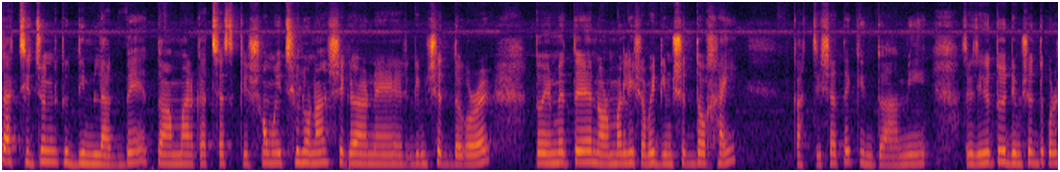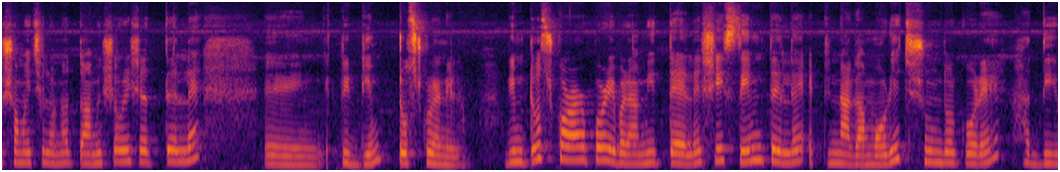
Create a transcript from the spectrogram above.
কাচ্চির জন্য একটু ডিম লাগবে, তো আমার কাছে আজকে সময় ছিল না সে কারণে ডিম সেদ্ধ করার। তো এমনিতে নর্মালি সবাই ডিম সেদ্ধ খাই কাচ্চির সাথে, কিন্তু আমি যেহেতু ডিম সেদ্ধ করার সময় ছিল না, তো আমি সরিষার তেলে একটি ডিম টোস্ট করে নিলাম। ডিম টোস্ট করার পর এবার আমি তেলে, সেই সেম তেলে একটি নাগামরিচ সুন্দর করে হাত দিয়ে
